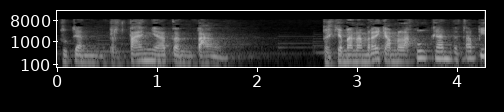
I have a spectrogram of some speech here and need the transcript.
bukan bertanya tentang bagaimana mereka melakukan, tetapi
